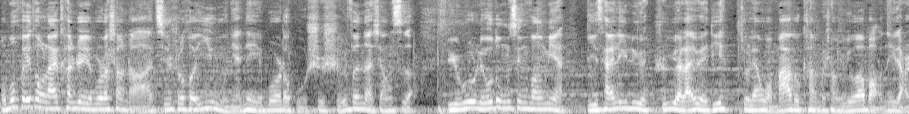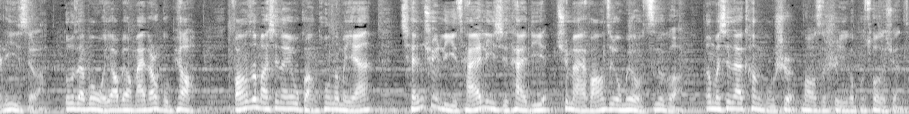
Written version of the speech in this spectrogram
我们回头来看这一波的上涨啊，其实和一五年那一波的股市十分的相似。比如流动性方面，理财利率是越来越低，就连我妈都看不上余额宝那点利息了，都在问我要不要买点股票。房子嘛，现在又管控那么严，钱去理财利息太低，去买房子又没有资格。那么现在看股市，貌似是一个不错的选择。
